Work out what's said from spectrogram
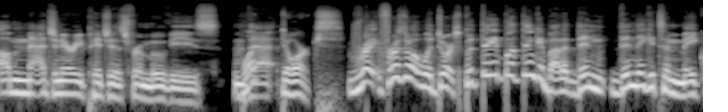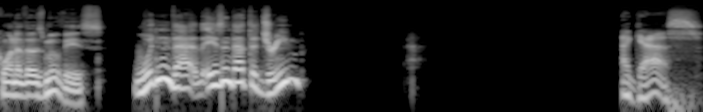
imaginary pitches for movies What that dorks? Right. First of all, with dorks, but they but think about it. Then then they get to make one of those movies. Wouldn't that? Isn't that the dream? I guess.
